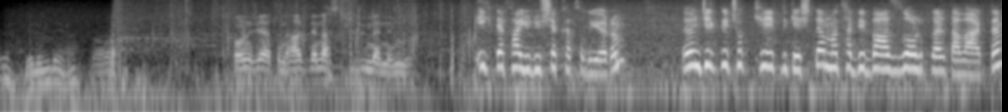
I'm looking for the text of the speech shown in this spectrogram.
Elinde ya. Sonuncu hayatını harbiden nasıl düşürdüm ben de bilmiyorum. İlk defa yürüyüşe katılıyorum. Öncelikle çok keyifli geçti ama tabii bazı zorlukları da vardı.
